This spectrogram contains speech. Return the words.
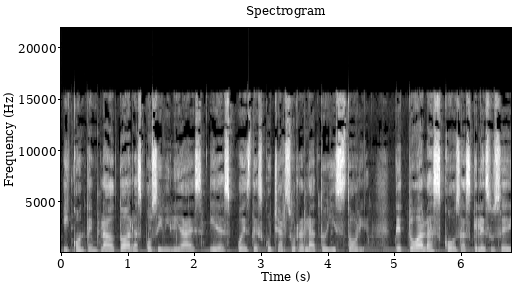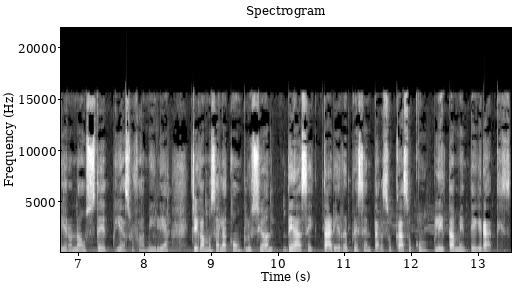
y contemplado todas las posibilidades y después de escuchar su relato y historia de todas las cosas que le sucedieron a usted y a su familia, llegamos a la conclusión de aceptar y representar su caso completamente gratis.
